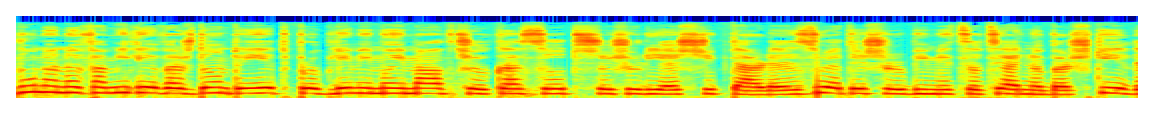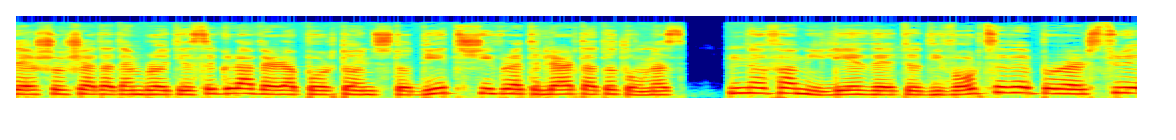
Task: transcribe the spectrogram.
Dhuna në familje vazhdon të jetë problemi më i madh që ka sot shoqëria shqiptare. Zyrat e shërbimit social në bashki dhe shoqatat e mbrojtjes së grave raportojnë çdo ditë shifra të larta të dhunës në familje dhe të divorceve për arsye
